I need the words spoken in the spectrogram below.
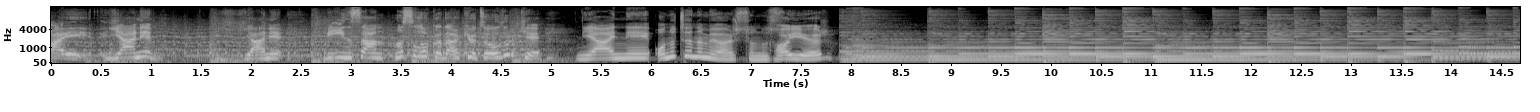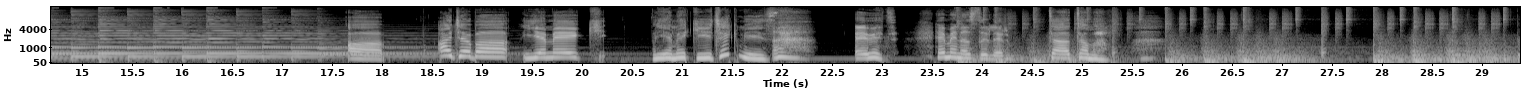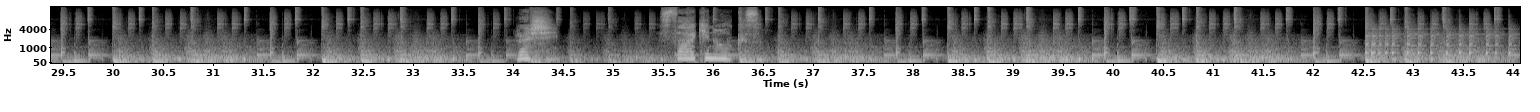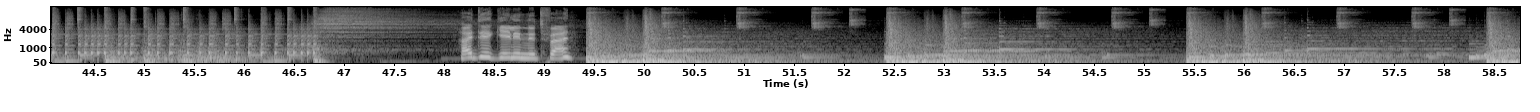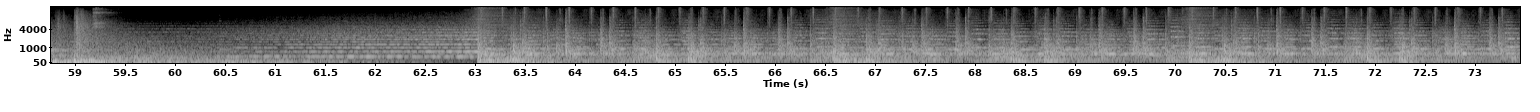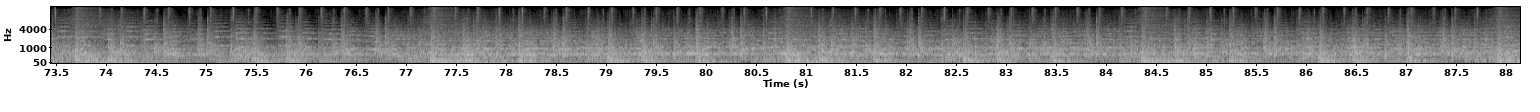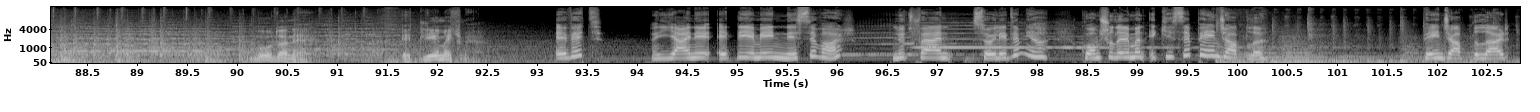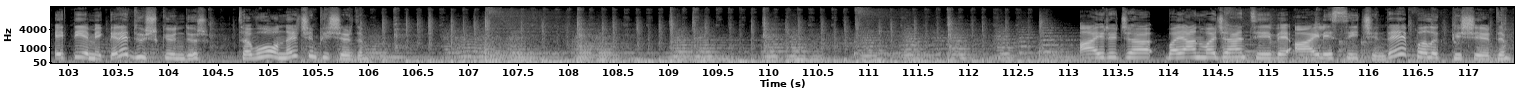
Ay yani yani bir insan nasıl o kadar kötü olur ki? Yani onu tanımıyorsunuz. Hayır. Aa, acaba yemek yemek yiyecek miyiz? Evet, hemen hazırlarım. Ta tamam. Raşi, sakin ol kızım. Hadi gelin lütfen. Bu da ne? Etli yemek mi? Evet. Yani etli yemeğin nesi var? Lütfen söyledim ya. Komşularımın ikisi Pencaplı. Pencaplılar etli yemeklere düşkündür. Tavuğu onlar için pişirdim. Ayrıca Bayan Vacenti ve ailesi için de balık pişirdim.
